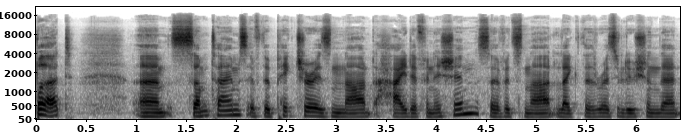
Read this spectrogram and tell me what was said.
but. Um, sometimes, if the picture is not high definition, so if it's not like the resolution that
